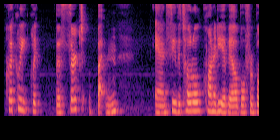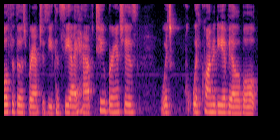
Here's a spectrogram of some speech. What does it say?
quickly click the search button and see the total quantity available for both of those branches. You can see I have two branches which with quantity available,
